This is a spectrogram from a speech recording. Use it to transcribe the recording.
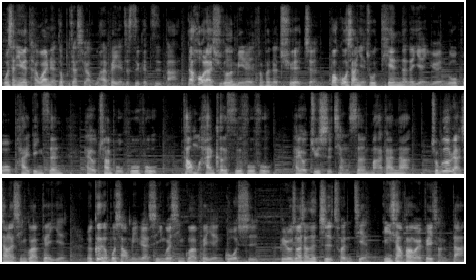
我想，因为台湾人都比较喜欢武汉肺炎这四个字吧。但后来，许多的名人也纷纷的确诊，包括像演出《天能》的演员罗伯·派丁森，还有川普夫妇、汤姆·汉克斯夫妇。还有巨石强森、马丹娜，全部都染上了新冠肺炎，而更有不少名人是因为新冠肺炎过世。比如说像是志村健，影响范围非常的大，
